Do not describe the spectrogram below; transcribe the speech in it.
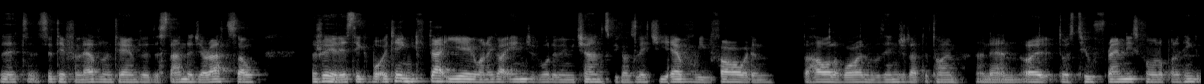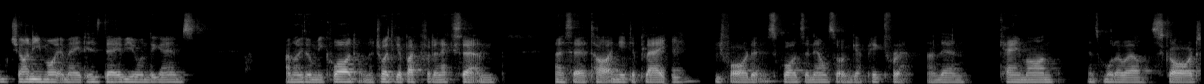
it's a different level in terms of the standard you're at. So it's realistic. But I think that year when I got injured would have been a chance because literally every forward and the whole of Ireland was injured at the time. And then I, there was two friendlies coming up, and I think Johnny might have made his debut in the games. And I done my quad, and I tried to get back for the next set, and I said I thought I need to play before the squad's announced so I can get picked for it. And then came on against Motherwell, scored,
